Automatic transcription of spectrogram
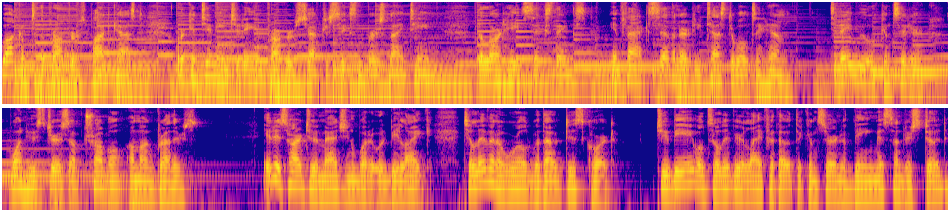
Welcome to the Proverbs Podcast. We're continuing today in Proverbs chapter 6 and verse 19. The Lord hates six things. In fact, seven are detestable to him. Today we will consider one who stirs up trouble among brothers. It is hard to imagine what it would be like to live in a world without discord, to be able to live your life without the concern of being misunderstood,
